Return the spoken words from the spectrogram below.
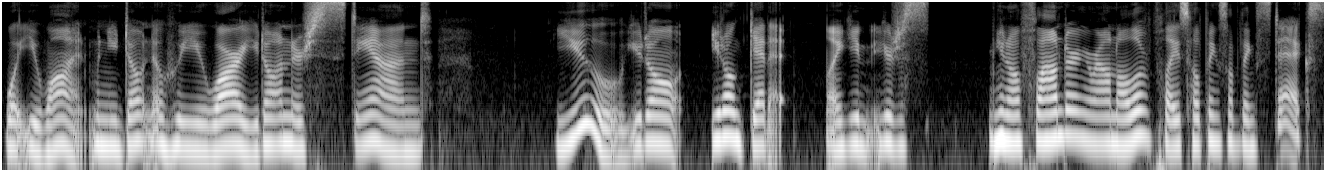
what you want, when you don't know who you are, you don't understand you, you don't you don't get it. Like you, you're just you know floundering around all over the place hoping something sticks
